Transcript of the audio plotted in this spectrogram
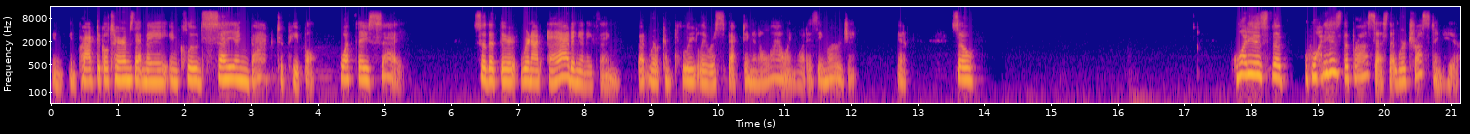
in, in practical terms, that may include saying back to people what they say so that we're not adding anything, but we're completely respecting and allowing what is emerging. You know? So, what is the what is the process that we're trusting here?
